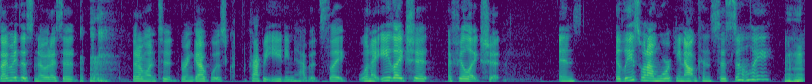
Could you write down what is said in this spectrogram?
I made this note. I said that I wanted to bring up was cr- crappy eating habits. Like when I eat like shit, I feel like shit, and at least when I'm working out consistently Mhm.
